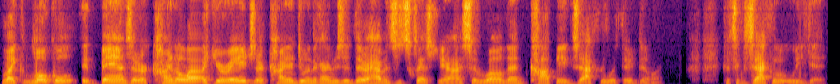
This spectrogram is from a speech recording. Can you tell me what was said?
Like local bands that are kind of like your age, they're kind of doing the kind of music they're having some success. Yeah. I said, well, then copy exactly what they're doing. That's exactly what we did.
